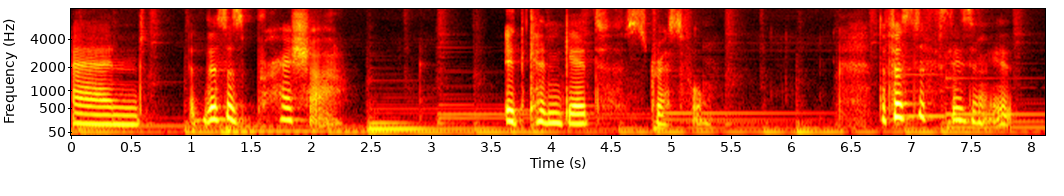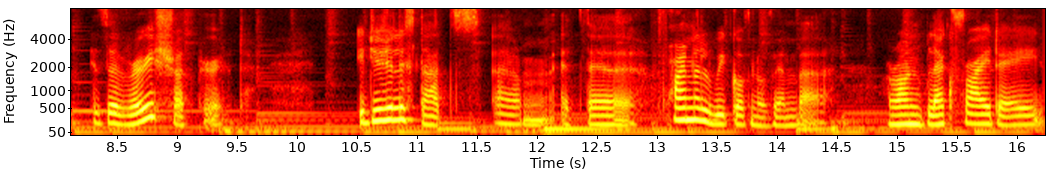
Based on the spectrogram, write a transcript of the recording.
And this is pressure. It can get stressful. The festive season is, is a very short period. It usually starts um, at the final week of November. Around Black Friday,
